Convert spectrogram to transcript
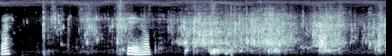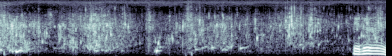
โอเคครับ เทเลย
